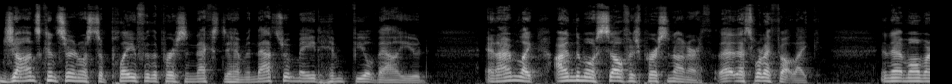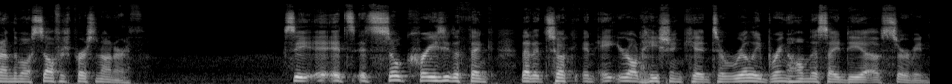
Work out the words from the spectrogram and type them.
John's concern was to play for the person next to him, and that's what made him feel valued. And I'm like, I'm the most selfish person on earth. that's what I felt like. In that moment, I'm the most selfish person on earth. See, it's it's so crazy to think that it took an eight year old Haitian kid to really bring home this idea of serving,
